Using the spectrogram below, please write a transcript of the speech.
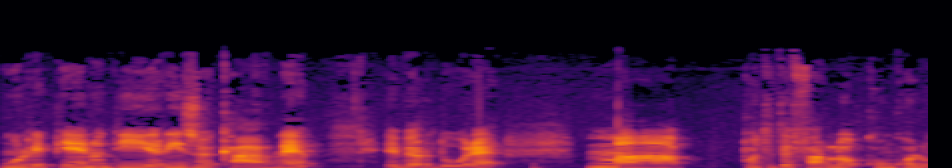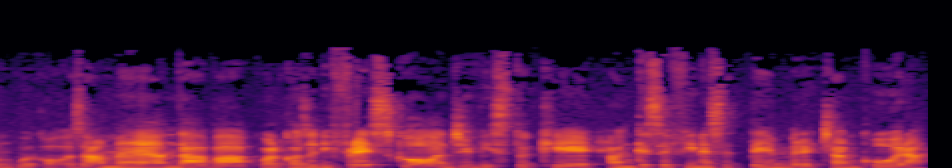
un ripieno di riso e carne e verdure ma potete farlo con qualunque cosa. A me andava qualcosa di fresco oggi visto che anche se fine settembre c'è ancora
